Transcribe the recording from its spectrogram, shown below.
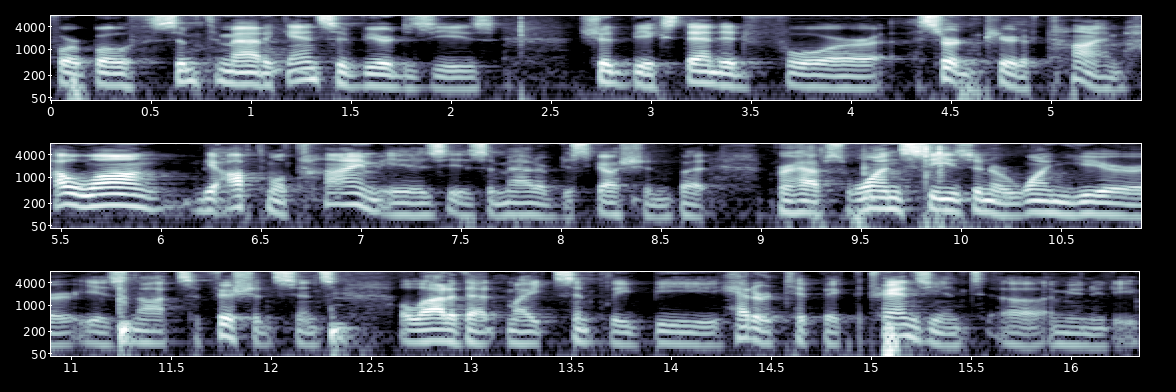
for both symptomatic and severe disease should be extended for a certain period of time. How long the optimal time is, is a matter of discussion, but perhaps one season or one year is not sufficient since a lot of that might simply be heterotypic transient uh, immunity.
